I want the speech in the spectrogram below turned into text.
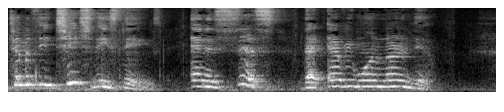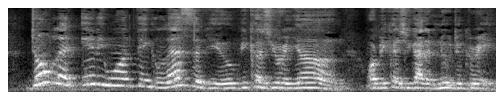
Timothy, teach these things and insists that everyone learn them. Don't let anyone think less of you because you're young or because you got a new degree.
